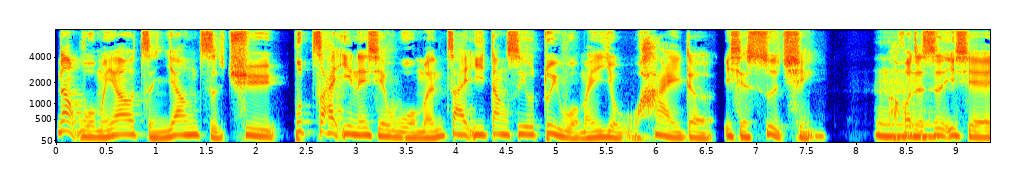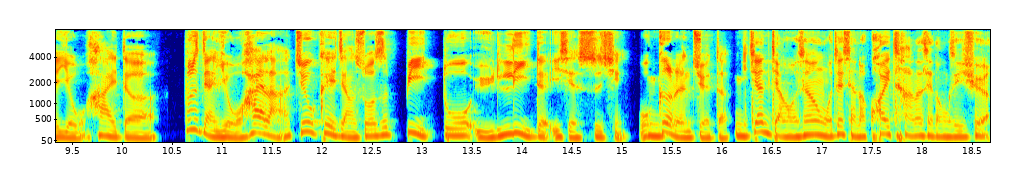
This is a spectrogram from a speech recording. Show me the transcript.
那我们要怎样子去不在意那些我们在意，但是又对我们有害的一些事情嗯啊，或者是一些有害的，不是讲有害啦，就可以讲说是弊多于利的一些事情。我个人觉得，你这样讲，好像我在想到快餐那些东西去了。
